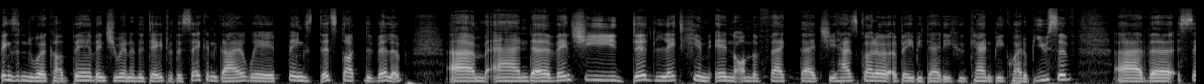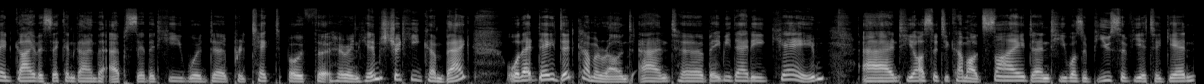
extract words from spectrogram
Things didn't work out out there. Then she went on a date with the second guy where things did start to develop. Um, and uh, then she did let him in on the fact that she has got a, a baby daddy who can be quite abusive. Uh, the said guy, the second guy in the app, said that he would uh, protect both uh, her and him should he come back. Well, that day did come around, and her baby daddy came and he asked her to come outside, and he was abusive yet again.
